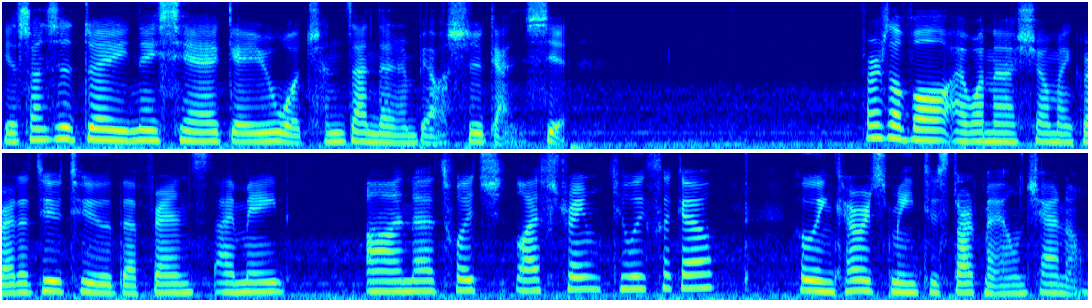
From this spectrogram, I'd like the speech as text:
也算是对那些给予我称赞的人表示感谢。First of all, I wanna show my gratitude to the friends I made on a Twitch live stream two weeks ago, who encouraged me to start my own channel.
